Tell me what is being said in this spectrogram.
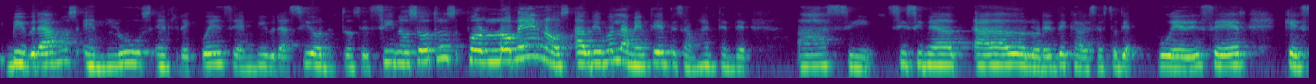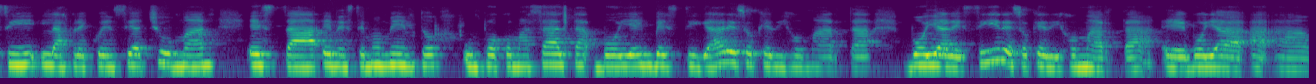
Vibramos en luz, en frecuencia, en vibración. Entonces, si nosotros por lo menos abrimos la mente y empezamos a entender, ah, sí, sí, sí me ha, dado dolores de cabeza estos días. Puede ser que sí, la frecuencia Schumann está en este momento un poco más alta. Voy a investigar eso que dijo Marta, voy a decir eso que dijo Marta, eh, voy a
